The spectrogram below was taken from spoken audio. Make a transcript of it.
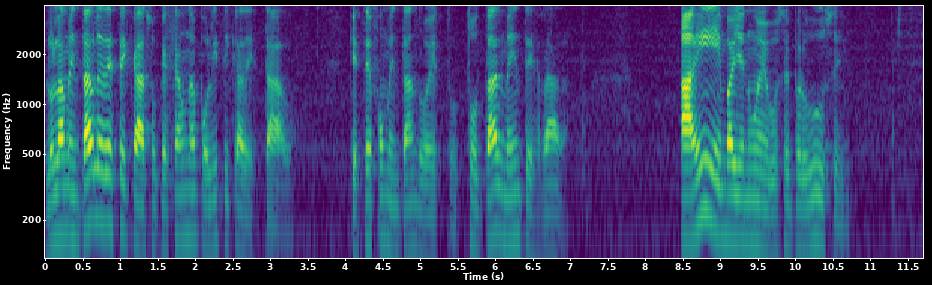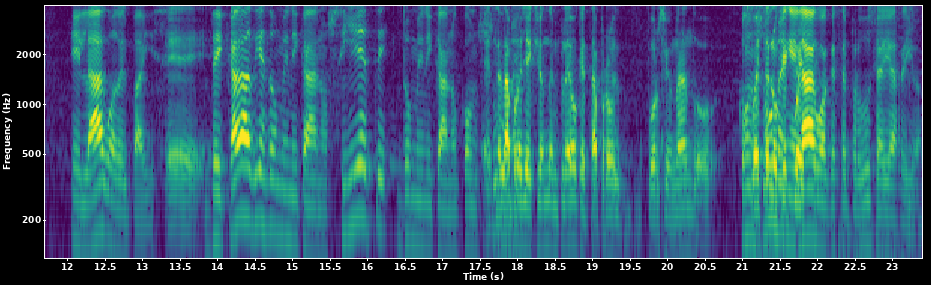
Lo lamentable de este caso que sea una política de Estado que esté fomentando esto, totalmente errada. Ahí en Valle Nuevo se produce el agua del país. Eh, de cada 10 dominicanos, 7 dominicanos consumen, esa es la proyección de empleo que está proporcionando. cueste lo que consumen el cueste. agua que se produce ahí arriba.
